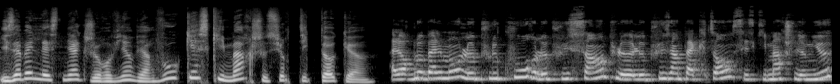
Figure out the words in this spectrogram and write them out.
Isabelle Lesniak, je reviens vers vous. Qu'est-ce qui marche sur TikTok? Alors globalement, le plus court, le plus simple, le plus impactant, c'est ce qui marche le mieux,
